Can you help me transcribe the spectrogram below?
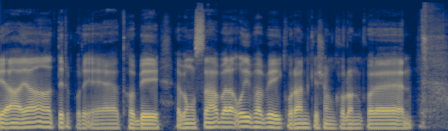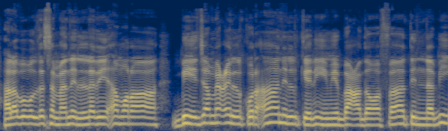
এই আয়াতের পরে আয়াত হবে। এবং সাহাবারা ওইভাবে এই কোরআনকে সংকলন করেন। আলাবু বলতেছে, মানিল্লাযী আমরা বিজামিল কোরআনিল কারীম বা'দা ওয়াফাতিন নবী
